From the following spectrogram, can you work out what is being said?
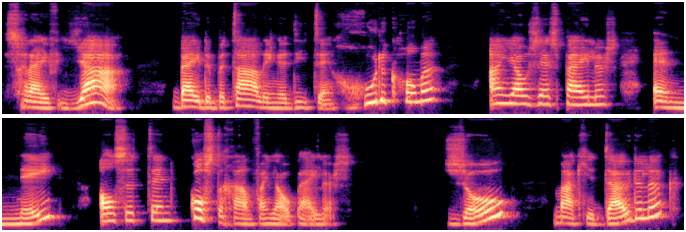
Schrijf ja bij de betalingen die ten goede komen aan jouw zes pijlers en nee als ze ten koste gaan van jouw pijlers. Zo maak je duidelijk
